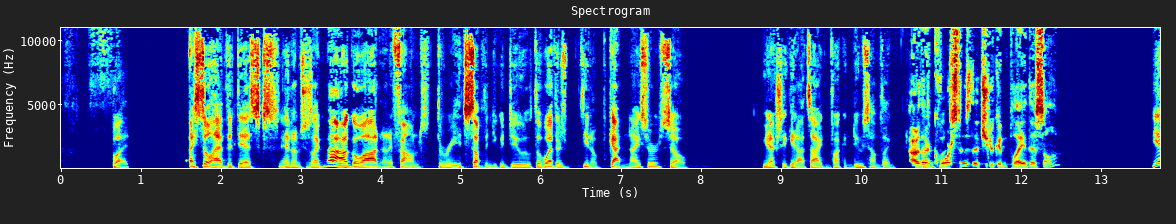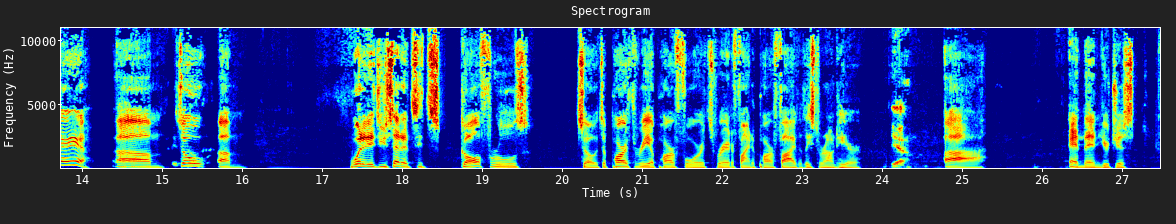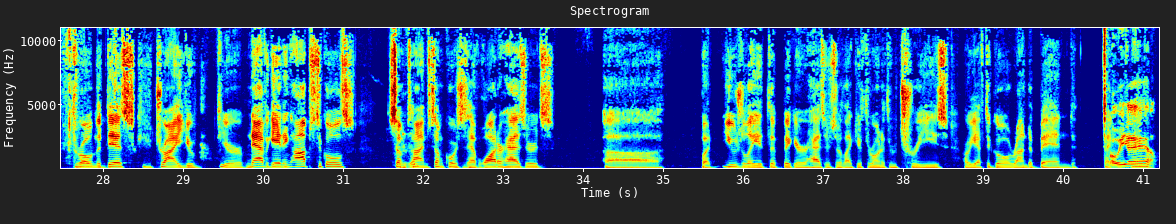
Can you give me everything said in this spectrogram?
But I still have the discs and I'm just like, oh, I'll go out. And I found three. It's something you can do. The weather's, you know, gotten nicer. So you can actually get outside and fucking do something. Are there courses that you can play this on? Yeah. Yeah. Um, so, um, what it is, you said it's, it's golf rules. So it's a par three, a par four. It's rare to find a par five, at least around here. Yeah. Uh, and then you're just throwing the disc. You try you you're navigating obstacles. Sometimes mm-hmm. some courses have water hazards, uh, but usually the bigger hazards are like you're throwing it through trees or you have to go around a bend. Oh yeah, yeah.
